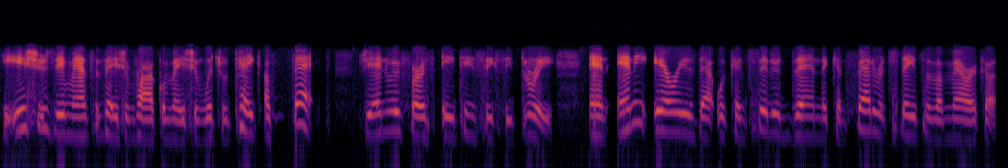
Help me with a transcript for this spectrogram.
he issues the Emancipation Proclamation, which will take effect January 1st, 1863, and any areas that were considered then the Confederate States of America,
